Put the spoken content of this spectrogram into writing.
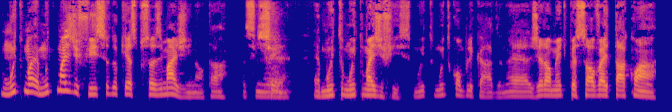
muito, é muito mais difícil do que as pessoas imaginam, tá? Assim, Sim. É, é muito, muito mais difícil, muito, muito complicado, né? Geralmente o pessoal vai estar tá com a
